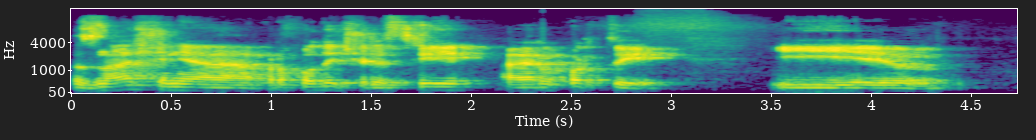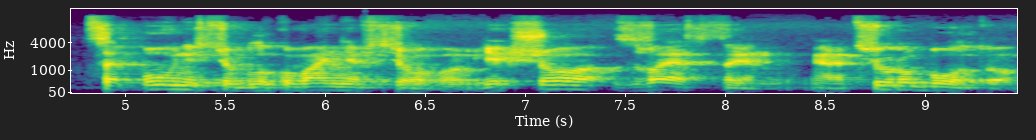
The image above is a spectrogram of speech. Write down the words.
значення, проходить через ці аеропорти, і це повністю блокування всього. Якщо звести е, цю роботу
